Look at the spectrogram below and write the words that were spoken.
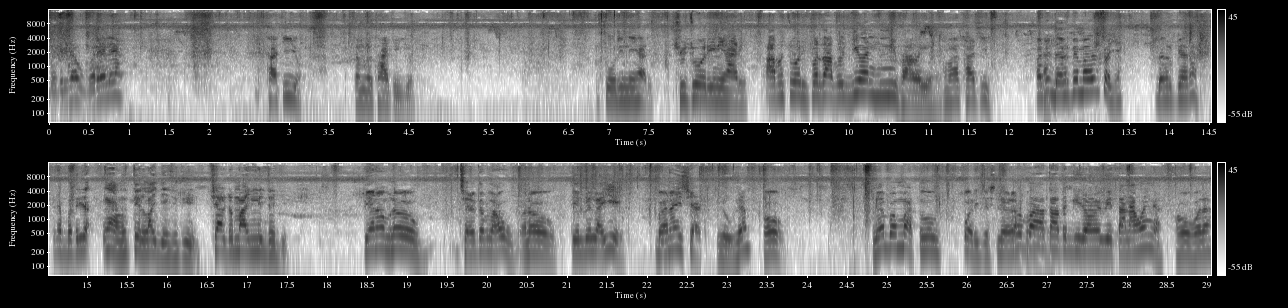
ભત્રીજા ઊભો રે લે. થાકી ગયો. તમને થાચી ગયો. ચોરી નહીં હારી. શું ચોરી નહીં હારી? આપણે ચોરી પર તો આપણું જીવન નિભાવે ભાવે હા સાચી. અરે દસ રૂપિયા માં તો છે. દસ રૂપિયા હતા. એટલે ભત્રીજા ઓણું તેલ લાવી દઈશું તું ચાલ તો મારીને જજે. પેલા અમને શેર તપ લાવું અને તેલ બેલ લાવીએ બનાવી શાક એવું એમ? હો. લેમ પણ માર તો પડી જશે. લે. તા તો ગીરામાં વેતા ના હોય ને. હો બધા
